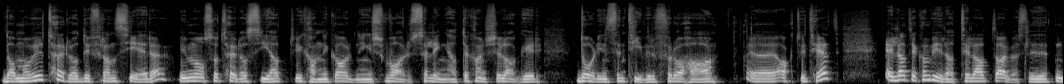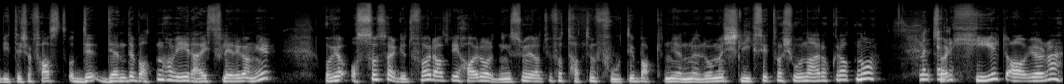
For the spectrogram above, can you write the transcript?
Da må vi tørre å differensiere. Vi må også tørre å si at vi kan ikke ha ordninger som varer så lenge at det kanskje lager dårlige insentiver for å ha eh, aktivitet, eller at det kan bidra til at arbeidsledigheten biter seg fast. Og Den debatten har vi reist flere ganger. Og vi har også sørget for at vi har ordninger som gjør at vi får tatt en fot i bakken. gjennom Men slik situasjonen er akkurat nå, så er det helt avgjørende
